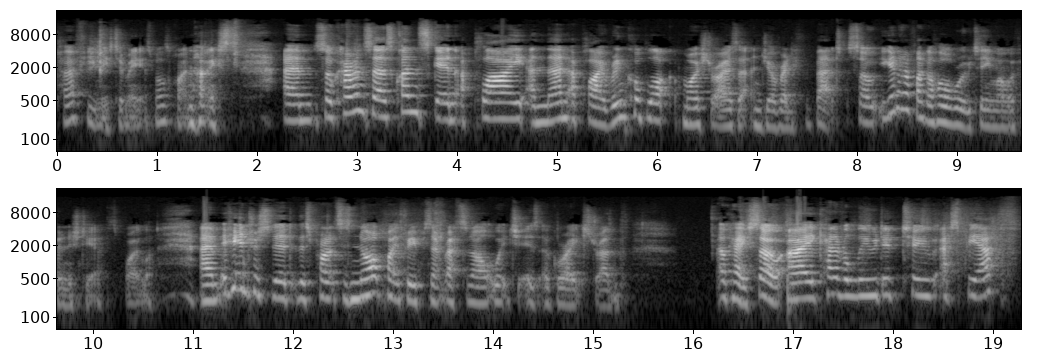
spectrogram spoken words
perfumey to me. It smells quite nice. Um, so Karen says, cleanse skin, apply, and then apply wrinkle block, moisturiser, and you're ready for bed. So you're going to have like a whole routine when we're finished here. Spoiler. Um, if you're interested, this product is 0.3% retinol, which is a great strength. Okay, so I kind of alluded to SPF.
